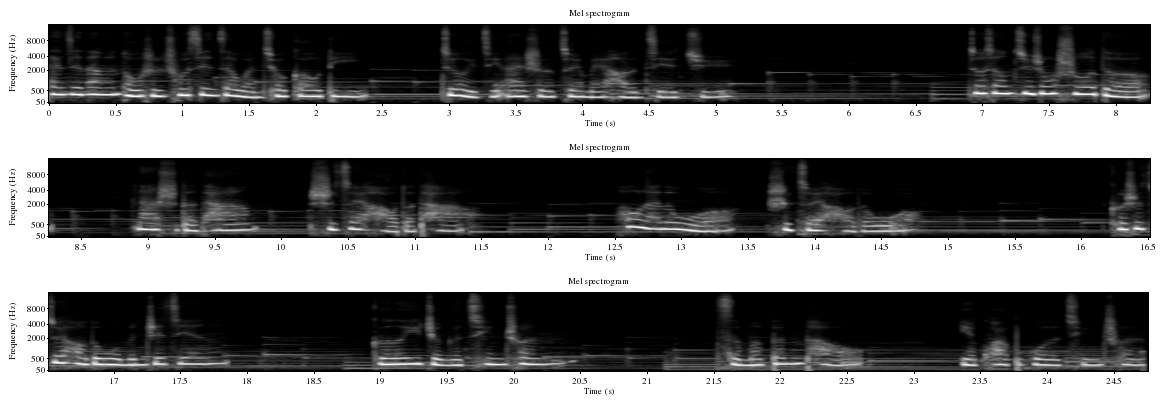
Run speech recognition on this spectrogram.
看见他们同时出现在晚秋高地，就已经暗示了最美好的结局。就像剧中说的，那时的他是最好的他，后来的我是最好的我。可是最好的我们之间。隔了一整个青春，怎么奔跑，也跨不过的青春，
